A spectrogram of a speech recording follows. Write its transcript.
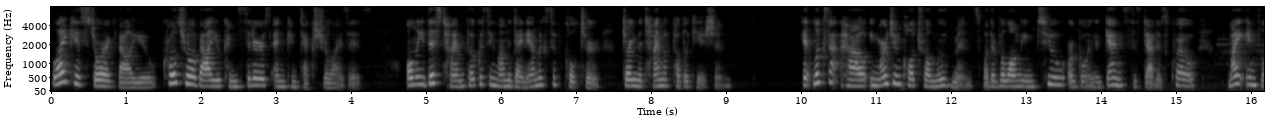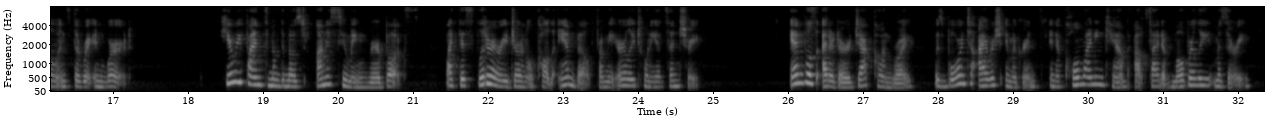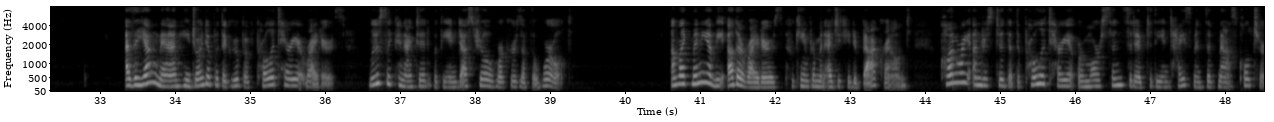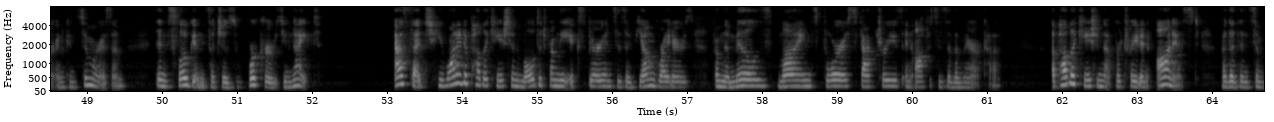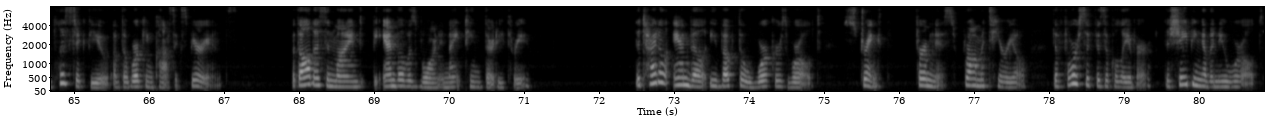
Like historic value, cultural value considers and contextualizes only this time focusing on the dynamics of culture during the time of publication. It looks at how emerging cultural movements, whether belonging to or going against the status quo, might influence the written word. Here we find some of the most unassuming rare books, like this literary journal called Anvil from the early 20th century. Anvil's editor, Jack Conroy, was born to Irish immigrants in a coal mining camp outside of Moberly, Missouri. As a young man, he joined up with a group of proletariat writers, loosely connected with the industrial workers of the world. Unlike many of the other writers who came from an educated background, Conroy understood that the proletariat were more sensitive to the enticements of mass culture and consumerism than slogans such as Workers Unite. As such, he wanted a publication molded from the experiences of young writers from the mills, mines, forests, factories, and offices of America a publication that portrayed an honest rather than simplistic view of the working class experience. With all this in mind, The Anvil was born in 1933. The title Anvil evoked the worker's world strength, firmness, raw material, the force of physical labor, the shaping of a new world.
